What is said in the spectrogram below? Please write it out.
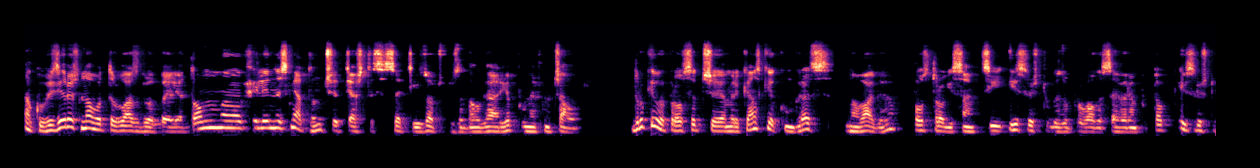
Ако визираш новата власт в Белия дом, Фили не смятам, че тя ще се сети изобщо за България, поне в началото. Друг е въпросът, че Американския конгрес налага по-строги санкции и срещу газопровода Северен поток, и срещу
